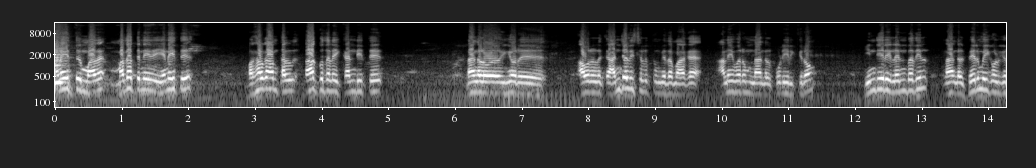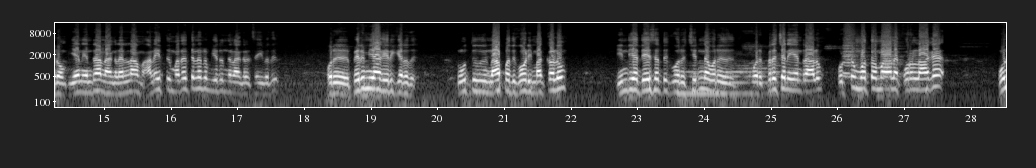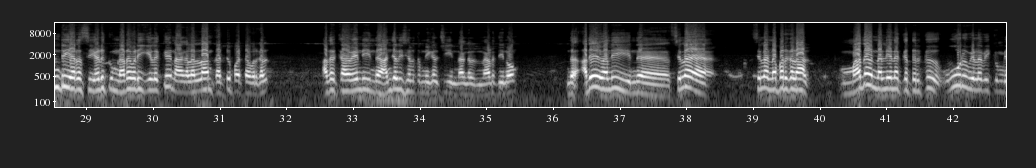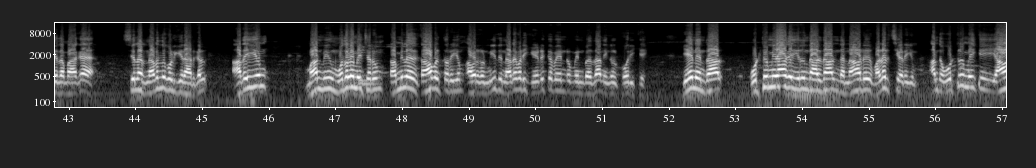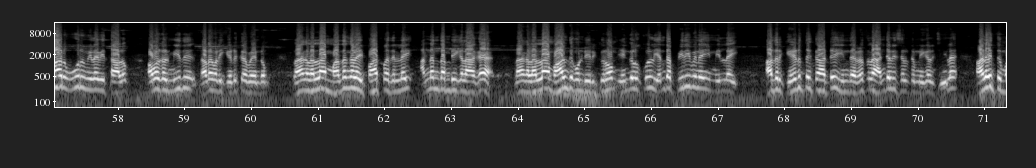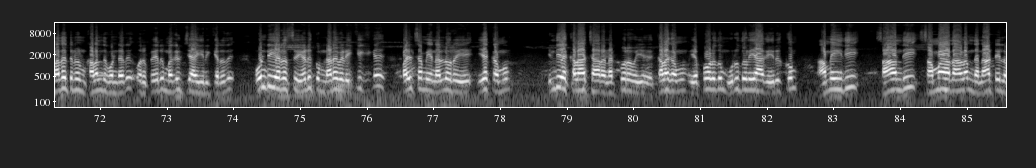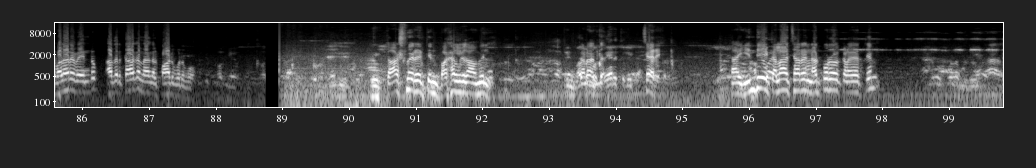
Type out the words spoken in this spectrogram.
அனைத்து மத மதத்தினை இணைத்து பகல்காம் தல் தாக்குதலை கண்டித்து நாங்கள் இங்கே ஒரு அவர்களுக்கு அஞ்சலி செலுத்தும் விதமாக அனைவரும் நாங்கள் கூடியிருக்கிறோம். இந்தியர்கள் என்பதில் நாங்கள் பெருமை கொள்கிறோம். ஏனென்றால் நாங்கள் எல்லாம் அனைத்து மதத்தினரும் இருந்து நாங்கள் செய்வது ஒரு பெருமையாக இருக்கிறது. நூற்று நாற்பது கோடி மக்களும் இந்திய தேசத்துக்கு ஒரு சின்ன ஒரு ஒரு பிரச்சனை என்றாலும் ஒட்டுமொத்தமான குரலாக ஒன்றிய அரசு எடுக்கும் நடவடிக்கைகளுக்கு நாங்கள் எல்லாம் கட்டுப்பட்டவர்கள். அதற்காக வேண்டி இந்த அஞ்சலி செலுத்தும் நிகழ்ச்சி நாங்கள் நடத்தினோம். இந்த அதே மாதிரி இந்த சில சில நபர்களால் மத நல்லிணக்கத்திற்கு ஊறு விளைவிக்கும் விதமாக சிலர் நடந்து கொள்கிறார்கள். அதையும் மாண்பு முதலமைச்சரும் தமிழக காவல்துறையும் அவர்கள் மீது நடவடிக்கை எடுக்க வேண்டும் என்பதுதான் எங்கள் கோரிக்கை. ஏனென்றால் ஒற்றுமையாக இருந்தால்தான் இந்த நாடு வளர்ச்சி அடையும் அந்த ஒற்றுமைக்கு யார் ஊறு விளைவித்தாலும் அவர்கள் மீது நடவடிக்கை எடுக்க வேண்டும். நாங்கள் எல்லாம் மதங்களை பார்ப்பதில்லை அண்ணன் தம்பிகளாக நாங்கள் எல்லாம் வாழ்ந்து கொண்டிருக்கிறோம். எங்களுக்குள் எந்த பிரிவினையும் இல்லை. அதற்கு எடுத்துக்காட்டு இந்த இடத்துல அஞ்சலி செலுத்தும் நிகழ்ச்சியில அனைத்து மதத்தினரும் கலந்து கொண்டது ஒரு பெரும் மகிழ்ச்சியாக இருக்கிறது. ஒன்றிய அரசு எடுக்கும் நடவடிக்கைக்கு பல்சமய நல்லொரு இயக்கமும் இந்திய கலாச்சார நட்புறவு கழகமும் எப்பொழுதும் உறுதுணையாக இருக்கும். அமைதி சாந்தி சமாதானம் இந்த நாட்டில் வளர வேண்டும். அதற்காக நாங்கள் பாடுபடுவோம். காஷ்மீரத்தின் பகல்காமில் சரி. நான் இந்திய கலாச்சார நட்புறவு கழகத்தின்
